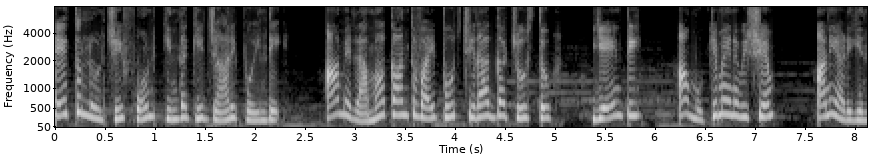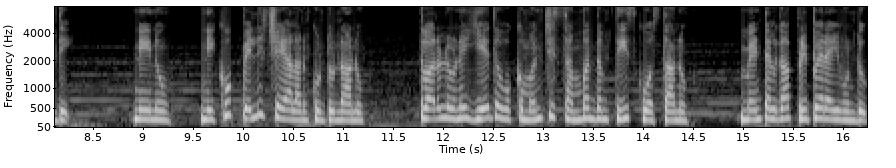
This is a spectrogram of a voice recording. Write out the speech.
చేతుల్లోంచి ఫోన్ కిందకి జారిపోయింది. ఆమె రమాకాంత్ వైపు చిరాగ్గా చూస్తూ ఏంటి? ఆ ముఖ్యమైన విషయం? అని అడిగింది. నేను నీకు పెళ్ళి చేయాలనుకుంటున్నాను. త్వరలోనే ఏదో ఒక మంచి సంబంధం తీసుకువస్తాను. మెంటల్గా ప్రిపేర్ అయి ఉండు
